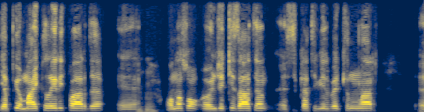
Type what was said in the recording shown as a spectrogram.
yapıyor. Michael Eric vardı. E, hı hı. Ondan sonra önceki zaten e, Scottie Wilbeck'ınlar e,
